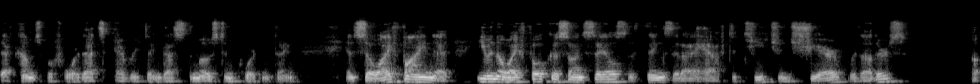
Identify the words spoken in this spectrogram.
that comes before. That's everything. That's the most important thing. And so I find that even though I focus on sales, the things that I have to teach and share with others uh,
